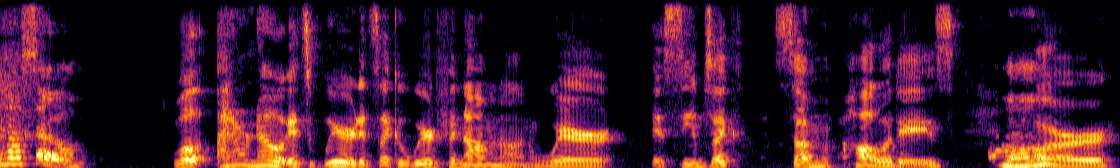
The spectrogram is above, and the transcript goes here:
how so? Well, I don't know. It's weird. It's like a weird phenomenon where it seems like some holidays Mhm. are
